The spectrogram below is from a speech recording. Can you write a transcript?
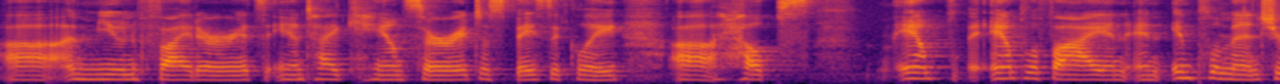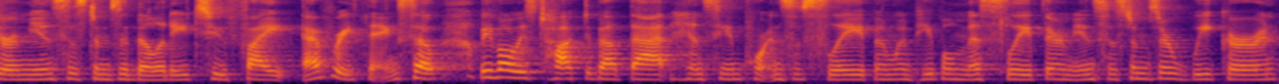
uh, immune fighter. It's anti-cancer. It just basically uh, helps amp- amplify and, and implement your immune system's ability to fight everything. So we've always talked about that, hence the importance of sleep. And when people miss sleep, their immune systems are weaker. And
